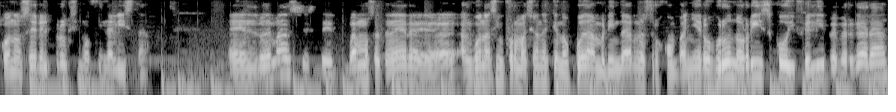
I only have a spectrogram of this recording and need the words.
conocer el próximo finalista. En lo demás, este, vamos a tener eh, algunas informaciones que nos puedan brindar nuestros compañeros Bruno Risco y Felipe Vergara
